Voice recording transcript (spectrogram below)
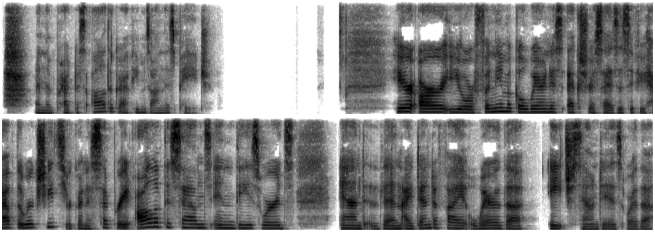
ha and then practice all the graphemes on this page. Here are your phonemic awareness exercises. If you have the worksheets, you're going to separate all of the sounds in these words and then identify where the H sound is or the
